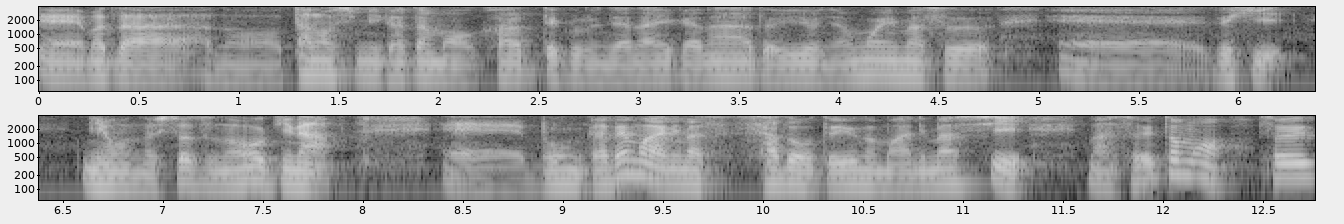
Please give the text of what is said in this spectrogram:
えー、またあの楽しみ方も変わってくるんじゃないかなというように思います。えー、ぜひ日本の一つの大きな、えー、文化でもあります茶道というのもありますし、まあ、それともそれ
